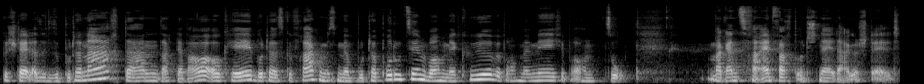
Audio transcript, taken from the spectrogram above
bestellt also diese Butter nach, dann sagt der Bauer, okay, Butter ist gefragt, wir müssen mehr Butter produzieren, wir brauchen mehr Kühe, wir brauchen mehr Milch, wir brauchen so mal ganz vereinfacht und schnell dargestellt.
